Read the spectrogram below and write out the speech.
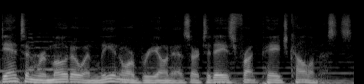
Danton Remoto and Leonor Briones are today's front page columnists.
